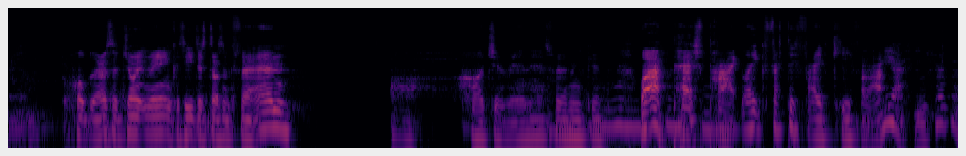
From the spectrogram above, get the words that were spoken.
rating. Hope there's a joint rating because he just doesn't fit in. Oh, Oh, Jimenez would have been good. What a pish pack. Like 55k for that. he actually goes for a bit.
